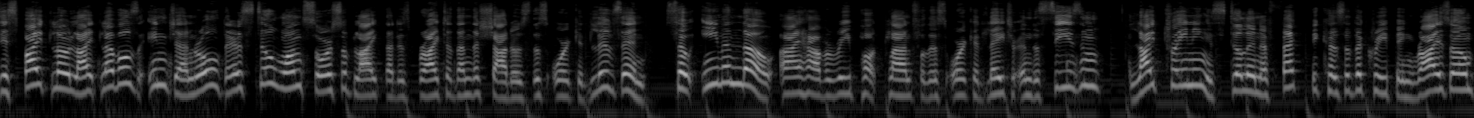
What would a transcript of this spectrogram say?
Despite low light levels, in general, there's still one source of light that is brighter than the shadows this orchid lives in. So even though I have a repot planned for this orchid later in the season, light training is still in effect because of the creeping rhizome,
